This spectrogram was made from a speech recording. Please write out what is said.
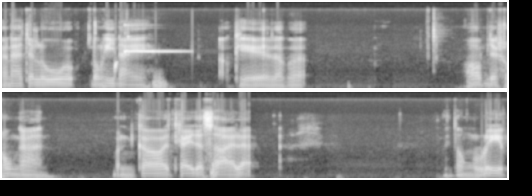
็น่าจะรู้ตรงที่ไหน โอเคแล้วก็พร้อมจะทำงาน มันก็ใกล้จะสายแล้ว ไม่ต้องรีบ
